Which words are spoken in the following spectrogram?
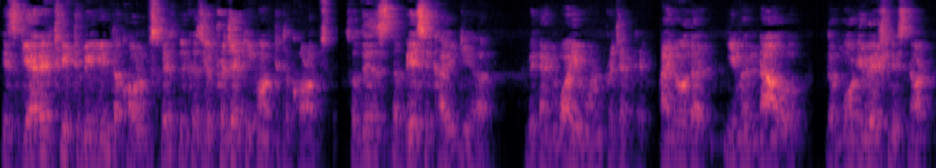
is guaranteed to be in the column space because you're projecting onto the column space. So this is the basic idea behind why you want to project it. I know that even now the motivation is not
